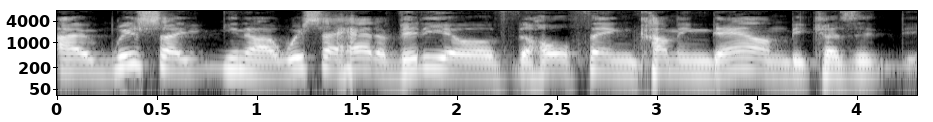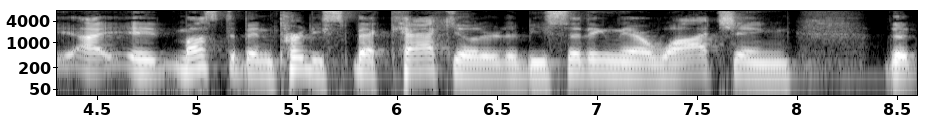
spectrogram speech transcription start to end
I wish I, you know, I wish I had a video of the whole thing coming down because it, I, it must have been pretty spectacular to be sitting there watching the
